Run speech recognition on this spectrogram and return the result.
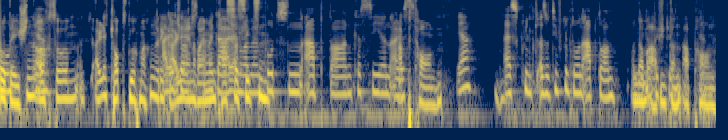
Rotation, ja. auch so alle Jobs durchmachen, Regale Jobs, einräumen, Regale Kasse einräumen, sitzen. putzen, abdown, kassieren, alles. Uptown. Ja, mhm. also Tiefkultur und abdown. Und, und am Abend bestücken. dann abhauen. Ja.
